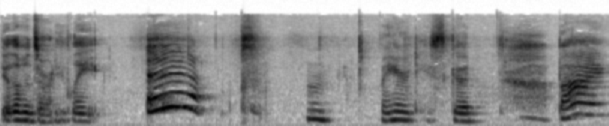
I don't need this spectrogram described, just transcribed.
The other one's already late. Ah! Hmm, my hair tastes good. Bye.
